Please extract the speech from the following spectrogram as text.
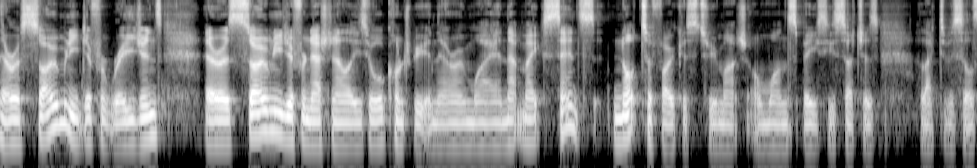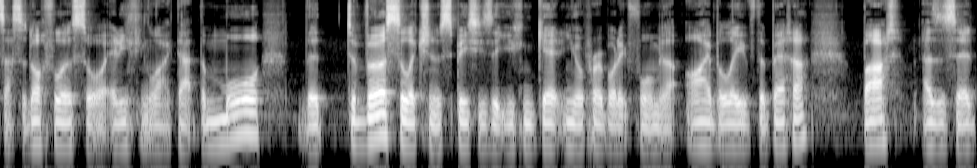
There are so many different regions, there are so many different nationalities who all contribute in their own way, and that makes sense not to focus too much on one species, such as Lactobacillus acidophilus or anything like that. The more the diverse selection of species that you can get in your probiotic formula, I believe, the better. But as I said,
